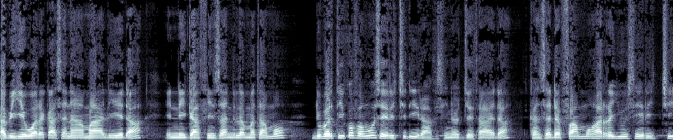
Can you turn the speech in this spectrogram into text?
Qabiyyeen waraqaa sanaa maaliidha? Inni gaaffiin isaanii lammataa immoo dubartii qofa moo seerichi dhiiraaf isin hojjetaadha? Kan sadaffaa immoo harrayyuu seerichi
